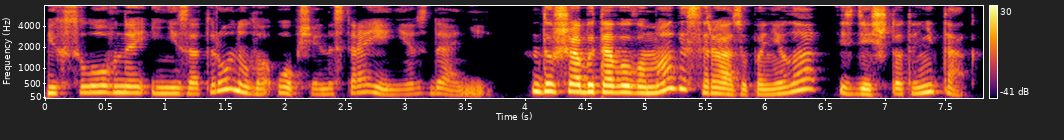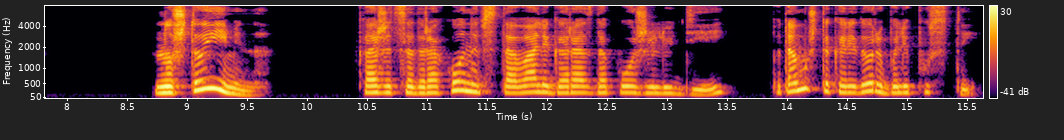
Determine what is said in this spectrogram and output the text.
их словно и не затронуло общее настроение в здании. Душа бытового мага сразу поняла, здесь что-то не так. Но что именно? Кажется, драконы вставали гораздо позже людей, потому что коридоры были пусты.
